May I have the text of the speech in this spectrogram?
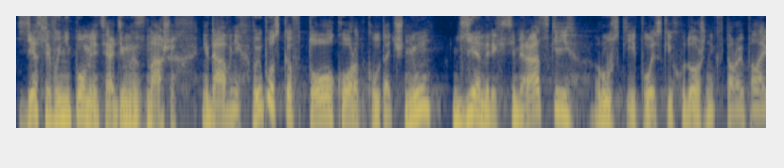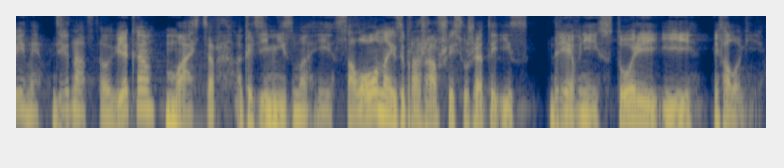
Если вы не помните один из наших недавних выпусков, то коротко уточню. Генрих Семирадский, русский и польский художник второй половины XIX века, мастер академизма и салона, изображавший сюжеты из древней истории и мифологии.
